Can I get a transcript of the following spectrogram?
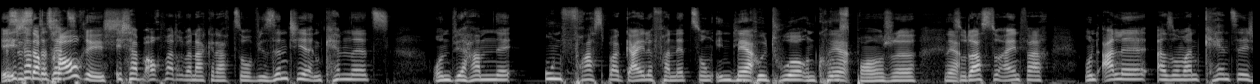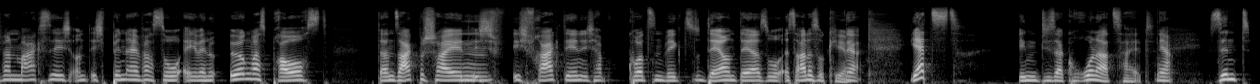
Es ist hab doch traurig. Jetzt, ich habe auch mal drüber nachgedacht, so, wir sind hier in Chemnitz und wir haben eine unfassbar geile Vernetzung in die Ja. Kultur- und Kunstbranche, Ja. sodass du einfach und alle, also man kennt sich, man mag sich und ich bin einfach so, ey, wenn du irgendwas brauchst, dann sag Bescheid, Mhm. ich, ich frag den, ich habe kurzen Weg zu der und der, so, ist alles okay. Ja. Jetzt, in dieser Corona-Zeit, Ja. sind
